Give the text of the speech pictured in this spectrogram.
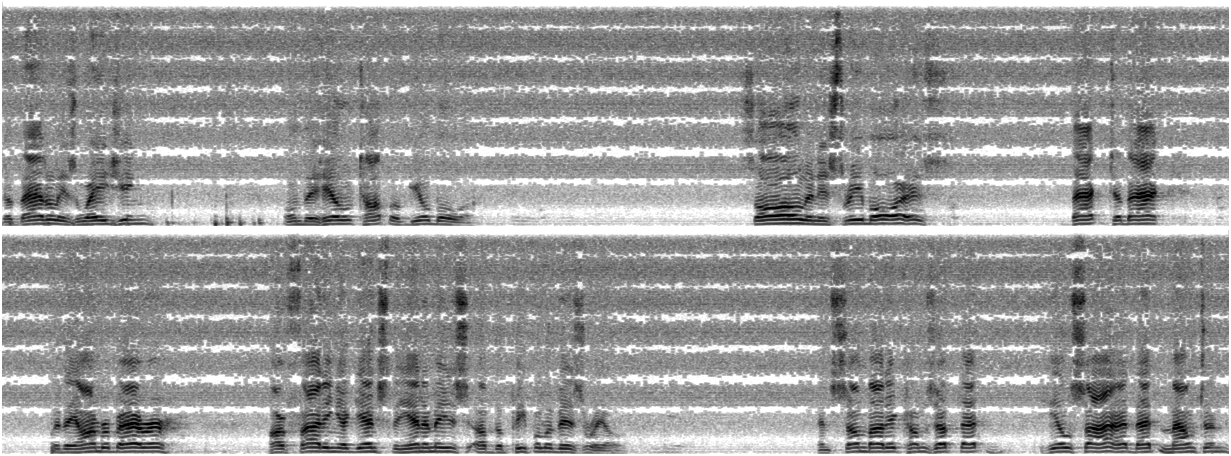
the battle is waging on the hilltop of Gilboa. Saul and his three boys, back to back with the armor bearer, are fighting against the enemies of the people of Israel. And somebody comes up that hillside, that mountain,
